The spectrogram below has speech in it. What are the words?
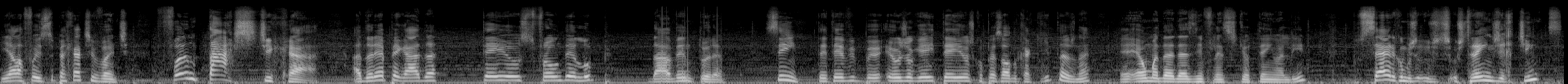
e ela foi super cativante. Fantástica! Adorei a pegada Tales from the Loop da aventura. Sim, te- teve, eu joguei Tales com o pessoal do Caquitas, né? É é uma da- das influências que eu tenho ali. Sério, como os, Stranger Things,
